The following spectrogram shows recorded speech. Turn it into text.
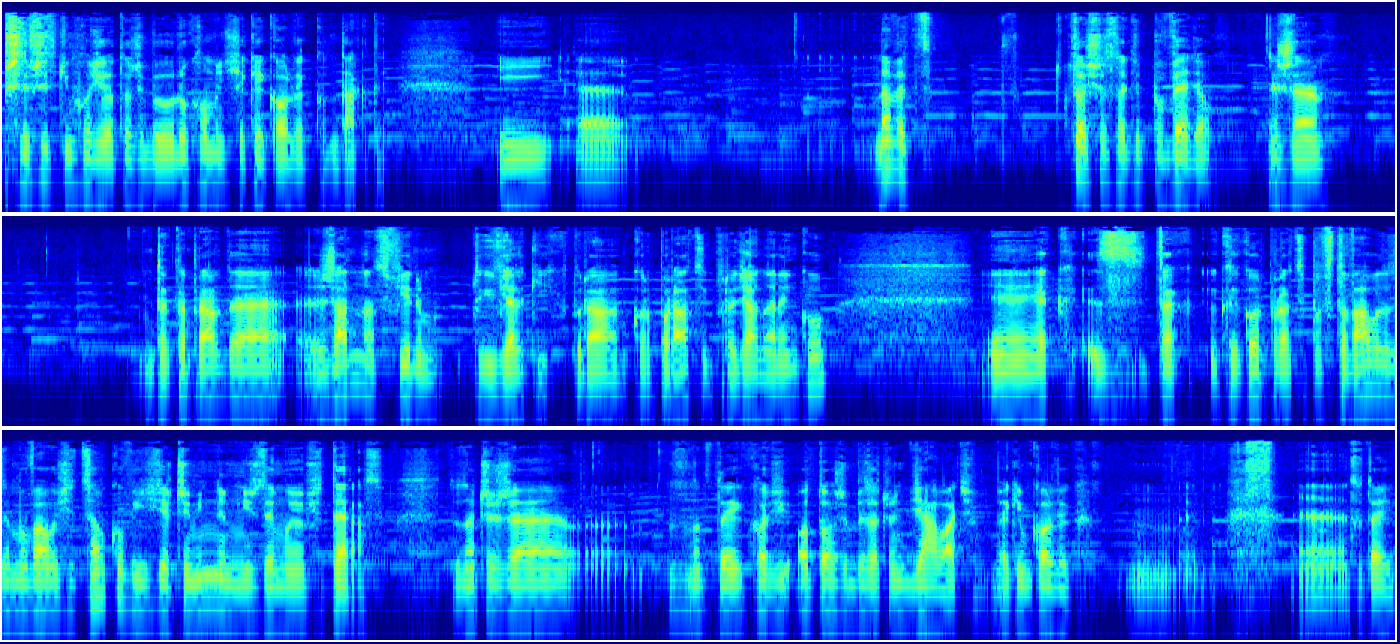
Przede wszystkim chodzi o to, żeby uruchomić jakiekolwiek kontakty. I e, nawet ktoś ostatnio powiedział, że tak naprawdę żadna z firm tych wielkich, która korporacji, która działa na rynku, e, jak tak, te korporacje powstawały, to zajmowały się całkowicie czym innym niż zajmują się teraz. To znaczy, że no tutaj chodzi o to, żeby zacząć działać w jakimkolwiek mm, e, tutaj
